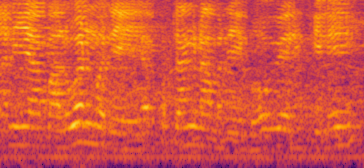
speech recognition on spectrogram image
आणि या मालवणमध्ये या पटांगणामध्ये भव्य रीतीने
